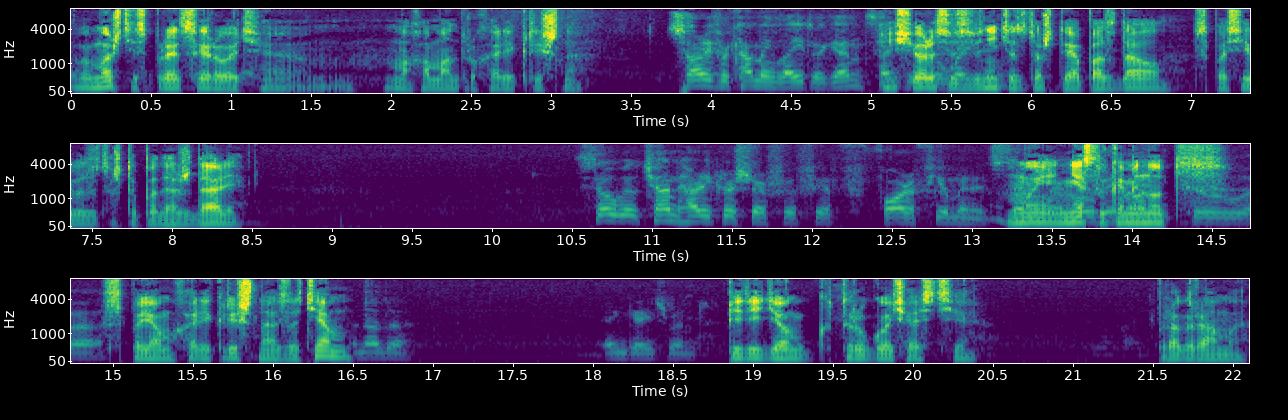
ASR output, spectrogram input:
Вы можете спроецировать э, Махамантру Хари Кришна? Еще раз извините за то, что я опоздал. Спасибо за то, что подождали. Мы несколько минут uh, споем Хари Кришна, а затем перейдем к другой части программы.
